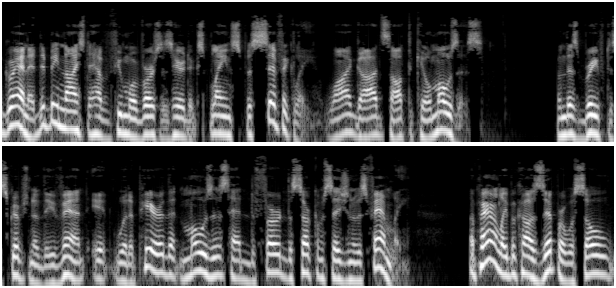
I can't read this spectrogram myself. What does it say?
granted, it'd be nice to have a few more verses here to explain specifically why God sought to kill Moses. From this brief description of the event, it would appear that Moses had deferred the circumcision of his family, apparently because Zipporah was so,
